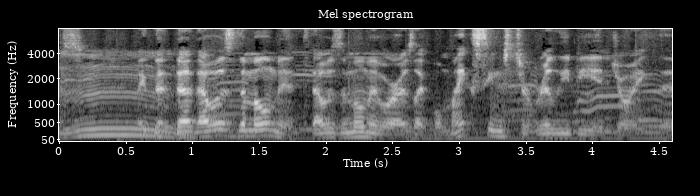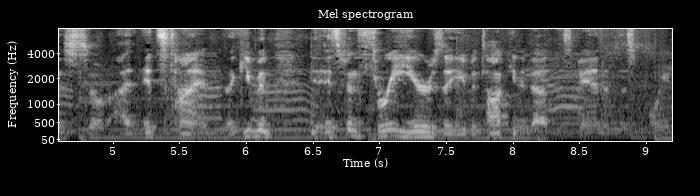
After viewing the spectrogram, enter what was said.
Mm. Like th- th- that was the moment. That was the moment where I was like, "Well, Mike seems to really be enjoying this, so I, it's time." Like you've been, it's been three years that you've been talking about this band at this point.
